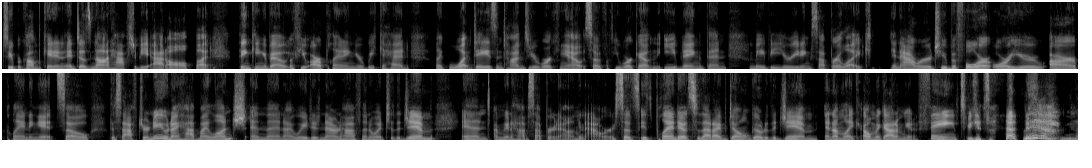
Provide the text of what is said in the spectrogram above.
super complicated. It does not have to be at all, but thinking about if you are planning your week ahead, like what days and times you're working out. So if you work out in the evening, then maybe you're eating supper like an hour or two before, or you are planning it. So this afternoon, I had my lunch and then I waited an hour and a half. Then I went to the gym and I'm going to have supper now in an hour. So it's, it's planned out so that I don't go to the gym and I'm like, oh my God, I'm going to faint because I haven't yeah. eaten.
